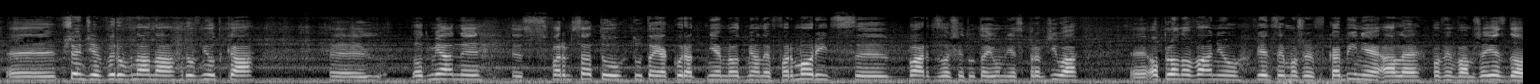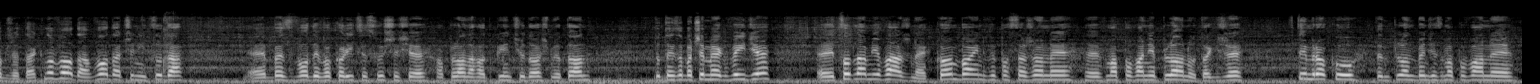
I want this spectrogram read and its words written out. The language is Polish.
e, wszędzie wyrównana, równiutka, e, odmiany z Farmsatu, tutaj akurat tniemy odmianę Farmoric, bardzo się tutaj u mnie sprawdziła, o planowaniu więcej może w kabinie, ale powiem Wam, że jest dobrze, tak? No woda, woda czyni cuda. Bez wody w okolicy słyszy się o plonach od 5 do 8 ton. Tutaj zobaczymy jak wyjdzie. E, Co dla mnie ważne, kombajn wyposażony e, w mapowanie plonu, także w tym roku ten plon będzie zmapowany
